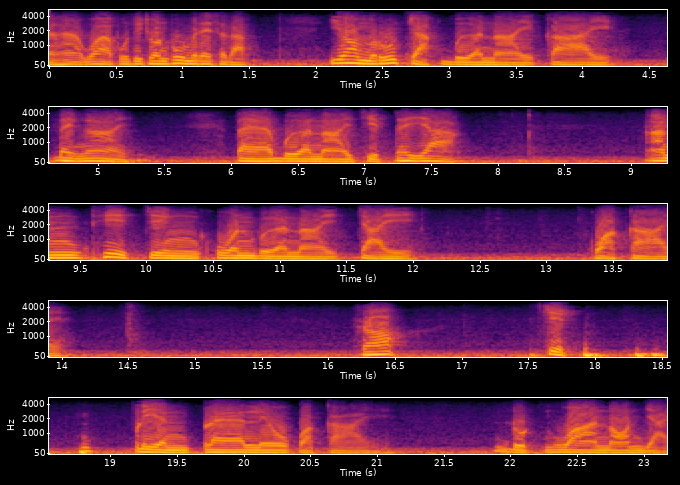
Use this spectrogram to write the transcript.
นะฮะว่าปุถุชนผู้ไม่ได้สดับ ย่อมรู้จักเบื่อหน่ายกาย ได้ง่าย แต่เบื่อหน่ายจิตได้ยาก อันที่จริงควรเบื่อหน่ายใจ กว่ากาย เพราะจิตเปลี่ยนแปลเร็วกว่ากาย ดุดวานอนใหญ่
